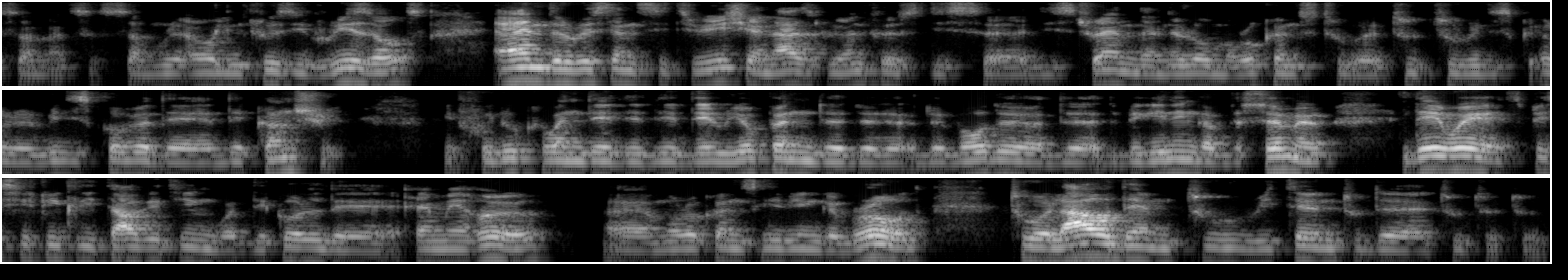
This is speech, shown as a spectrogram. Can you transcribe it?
some some all-inclusive results, and the recent situation has reinforced this uh, this trend and allow Moroccans to uh, to to rediscover, uh, rediscover the the country. If we look when they, they, they reopened the, the, the border at the, the, beginning of the summer, they were specifically targeting what they call the MRE, uh, Moroccans living abroad, to allow them to return to the to, to, to,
